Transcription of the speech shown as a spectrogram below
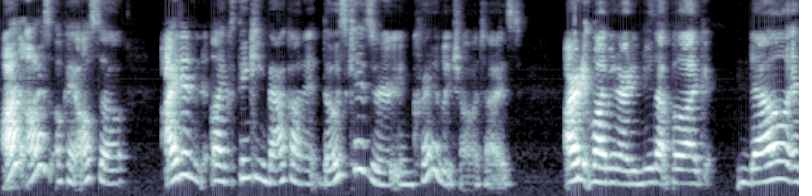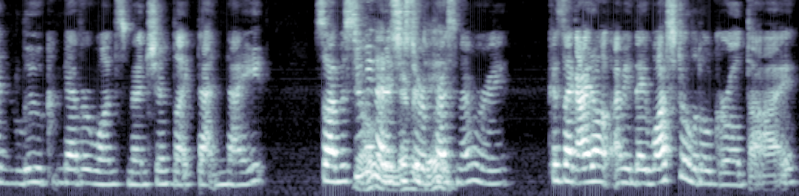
Hon- Honest. Okay. Also, I didn't like thinking back on it. Those kids are incredibly traumatized. I already. Well, I mean, I already knew that, but like Nell and Luke never once mentioned like that night. So I'm assuming No, that it's just a never did. repressed memory. Cause like I don't. I mean, they watched a little girl die,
